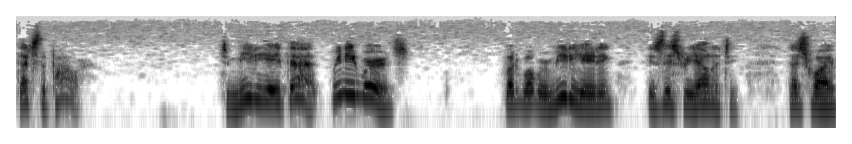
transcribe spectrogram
That's the power. To mediate that, we need words. But what we're mediating is this reality. That's why,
